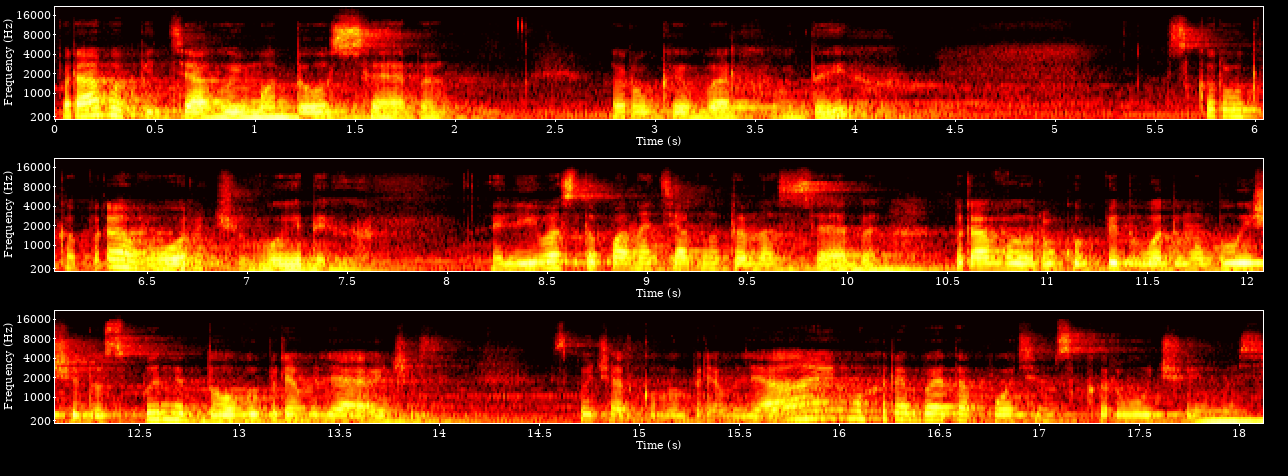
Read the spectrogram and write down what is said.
право підтягуємо до себе. Руки вверх вдих. Скрутка праворуч видих. Ліва стопа натягнута на себе. Праву руку підводимо ближче до спини, до випрямляючись. Спочатку випрямляємо хребет, а потім скручуємось.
